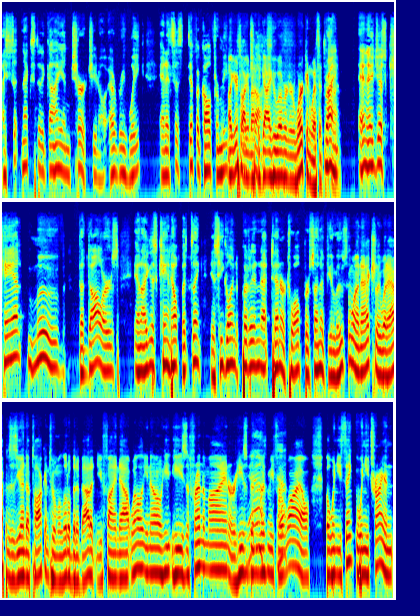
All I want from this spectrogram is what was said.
I sit next to the guy in church, you know, every week, and it's just difficult for me. oh, you're talking about the guy whoever they're working with at the right, time. and they just can't move the dollars. And I just can't help but think, is he going to put in that 10 or 12% if you lose him? Well, and actually, what happens is you end up talking to him a little bit about it, and you find out, well, you know, he, he's a friend of mine, or he's been with me for yeah. a while. But when you think, when you try and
